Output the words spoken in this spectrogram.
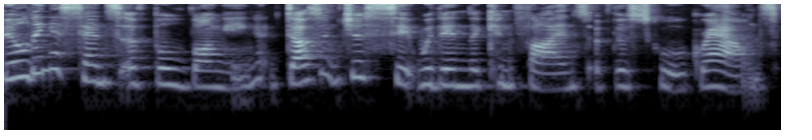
Building a sense of belonging doesn't just sit within the confines of the school grounds.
